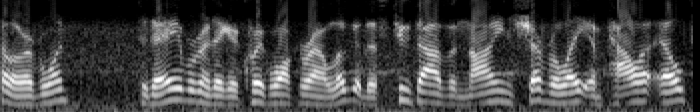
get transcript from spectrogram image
Hello everyone. Today we're going to take a quick walk around look at this 2009 Chevrolet Impala LT.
